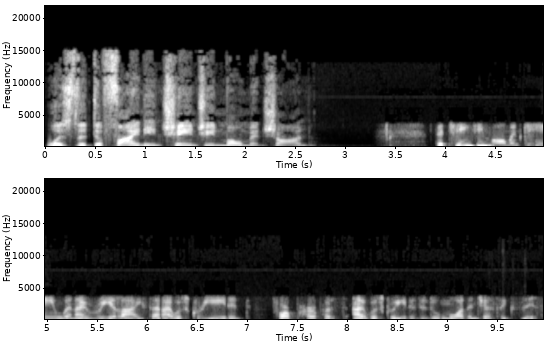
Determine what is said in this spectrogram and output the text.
was the defining, changing moment, Sean? The changing moment came when I realized that I was created for a purpose. I was created to do more than just exist.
